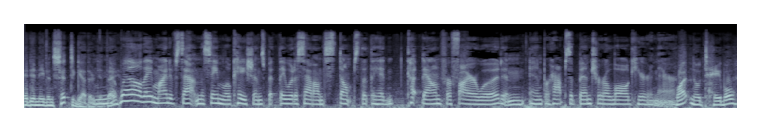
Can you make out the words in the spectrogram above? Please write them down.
They didn't even sit together, did they? Well, they might have sat in the same locations, but they would have sat on stumps that they had cut down for firewood and, and perhaps a bench or a log here and there. What? No table?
